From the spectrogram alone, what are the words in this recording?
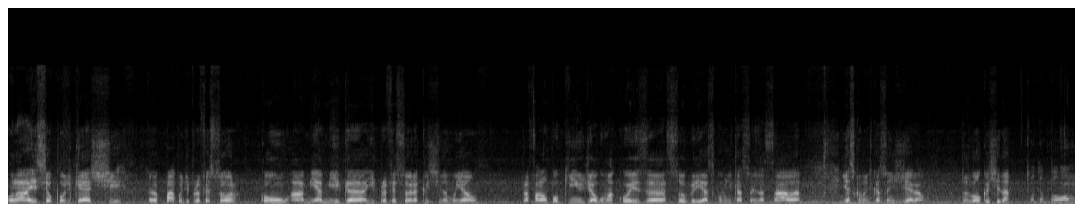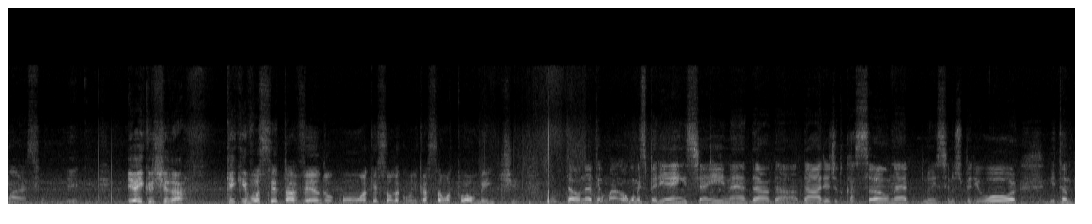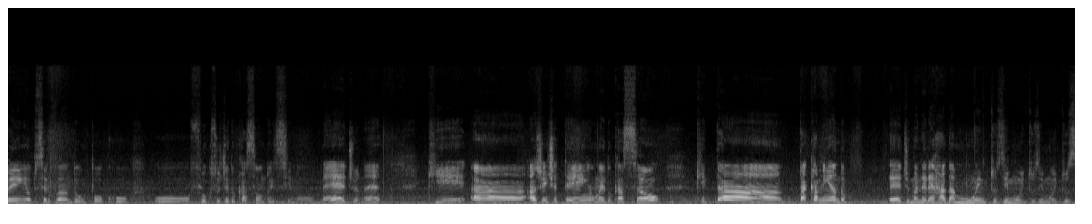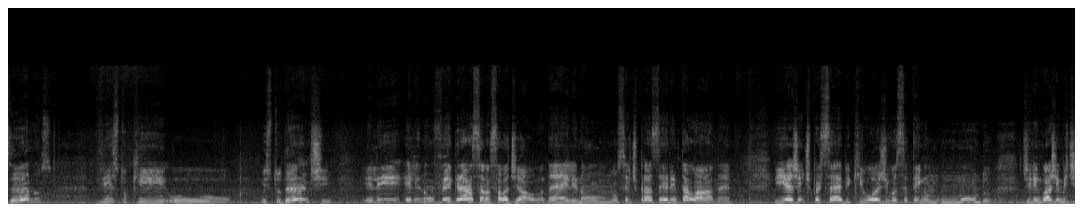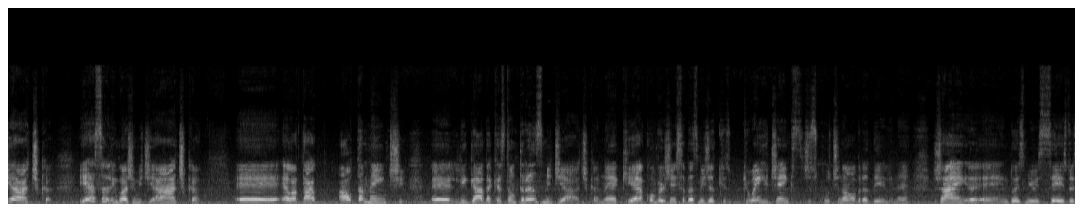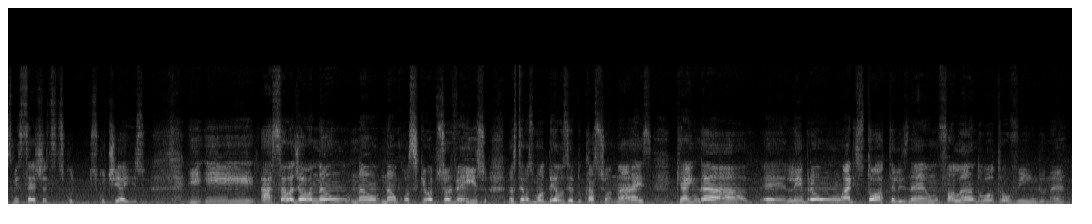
Olá, esse é o podcast uh, Papo de Professor com a minha amiga e professora Cristina Munhão para falar um pouquinho de alguma coisa sobre as comunicações na sala e as comunicações em geral. Tudo bom, Cristina? Tudo bom, Márcio. E, e aí, Cristina, o que, que você está vendo com a questão da comunicação atualmente? Então, né, tenho uma, alguma experiência aí, né, da, da, da, área de educação, né, no ensino superior e também observando um pouco o fluxo de educação do ensino médio, né, que a, a gente tem uma educação que está tá caminhando é, de maneira errada há muitos e muitos e muitos anos, visto que o, o estudante ele, ele não vê graça na sala de aula, né? Ele não, não sente prazer em estar tá lá, né? E a gente percebe que hoje você tem um, um mundo de linguagem midiática. E essa linguagem midiática, é, ela está altamente é, ligada à questão transmediática, né, que é a convergência das mídias que, que o Henry Jenkins discute na obra dele, né, já em, é, em 2006, 2007 já se discutia isso. E, e, a sala de aula não, não, não conseguiu absorver isso. Nós temos modelos educacionais que ainda é, lembram Aristóteles, né, um falando, o outro ouvindo, né,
